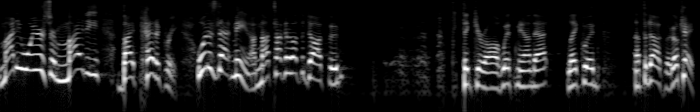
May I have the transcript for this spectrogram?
Mighty warriors are mighty by pedigree. What does that mean? I'm not talking about the dog food. think you're all with me on that, Lakewood? Not the dog food. Okay.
